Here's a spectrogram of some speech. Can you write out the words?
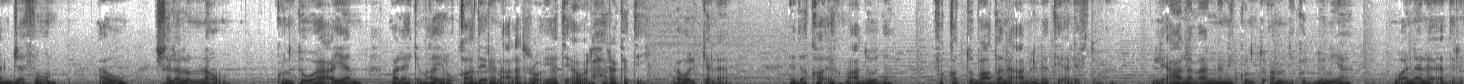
الجثوم أو شلل النوم. كنت واعيا ولكن غير قادر على الرؤية أو الحركة أو الكلام. لدقائق معدودة فقدت بعض نعم التي ألفتها. لأعلم أنني كنت أملك الدنيا وأنا لا أدري.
